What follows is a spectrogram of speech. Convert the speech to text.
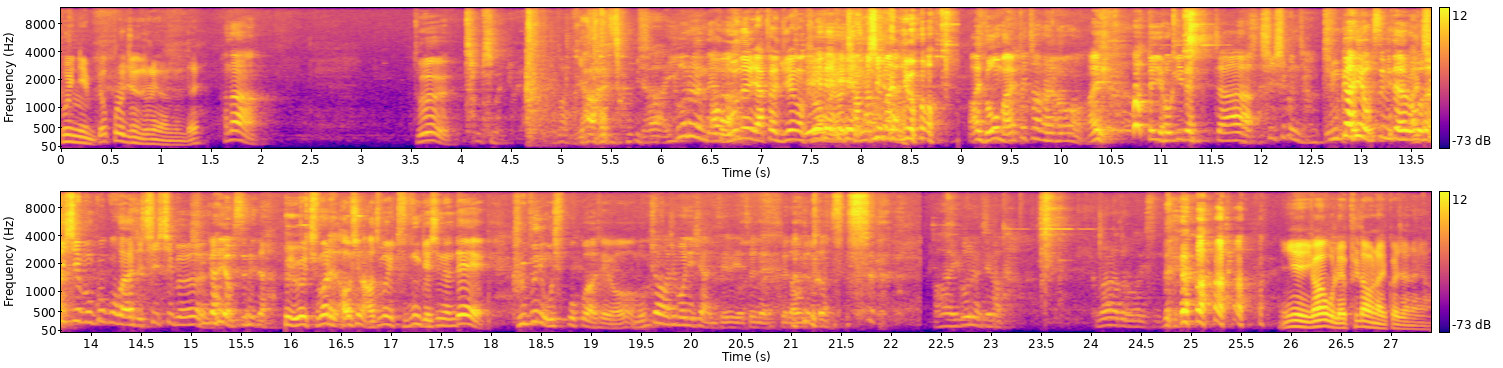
소희님 뼈 부러지는 소리 났는데. 하나, 둘. 잠시만요. 야, 잠- 야 이거는 아, 내가 오늘 약간 유행어 예, 그런 거예요. 예, 잠시만요. 아 너무 많이 뺐잖아요. 아니 여기는 진짜 70은 장. 중간이 없습니다, 아, 여러분. 70은 꽂고 가야지. 70은. 중간이 없습니다. 그 여기 주말에 나오신 아주머니 두 분 계시는데 그분이 50 꽂고 하세요. 몸짱 아주머니시 아니세요 예전에 그 나오셨던? 아 이거는 제가 그만하도록 하겠습니다. 이게 이거 하고 래플 다운 할 거잖아요.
